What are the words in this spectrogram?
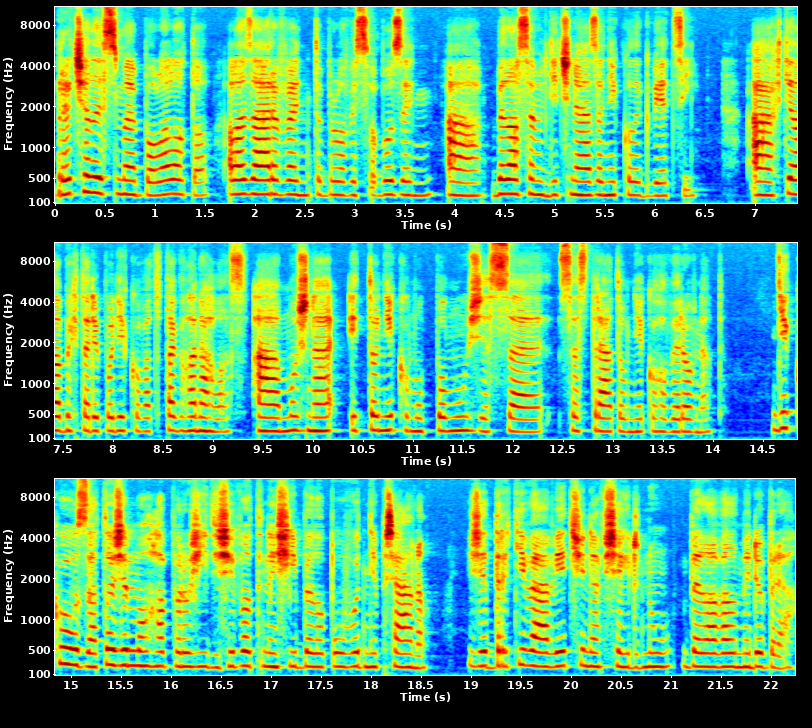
brečeli jsme, bolelo to, ale zároveň to bylo vysvobození a byla jsem vděčná za několik věcí a chtěla bych tady poděkovat takhle nahlas. A možná i to někomu pomůže se se ztrátou někoho vyrovnat. Děkuju za to, že mohla prožít život, než jí bylo původně přáno. Že drtivá většina všech dnů byla velmi dobrá.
